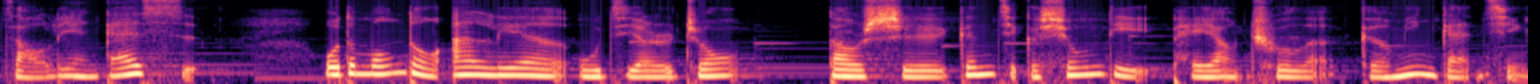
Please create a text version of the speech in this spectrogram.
早恋该死，我的懵懂暗恋无疾而终，倒是跟几个兄弟培养出了革命感情。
